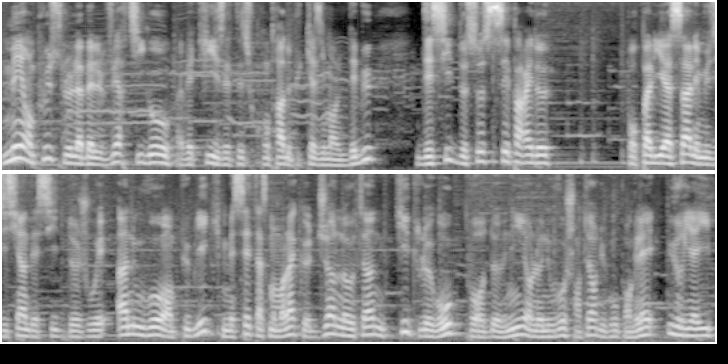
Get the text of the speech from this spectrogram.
mais en plus le label Vertigo, avec qui ils étaient sous contrat depuis quasiment le début, décide de se séparer d'eux. Pour pallier à ça, les musiciens décident de jouer à nouveau en public, mais c'est à ce moment-là que John Lawton quitte le groupe pour devenir le nouveau chanteur du groupe anglais Uriah Heep,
